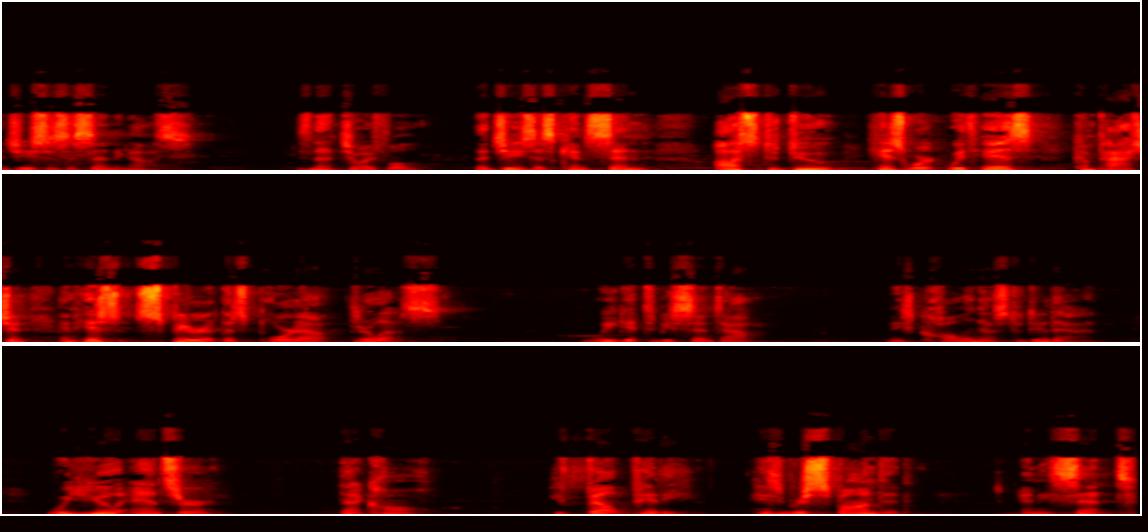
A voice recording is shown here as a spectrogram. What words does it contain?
And Jesus is sending us. Isn't that joyful? That Jesus can send us to do His work with His compassion and His Spirit that's poured out through us. We get to be sent out. And He's calling us to do that. Will you answer that call? He felt pity. He responded and he sent.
